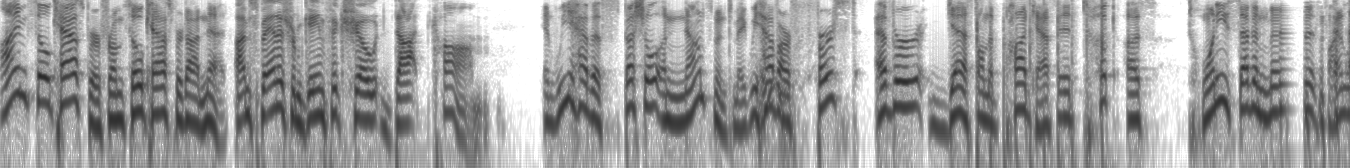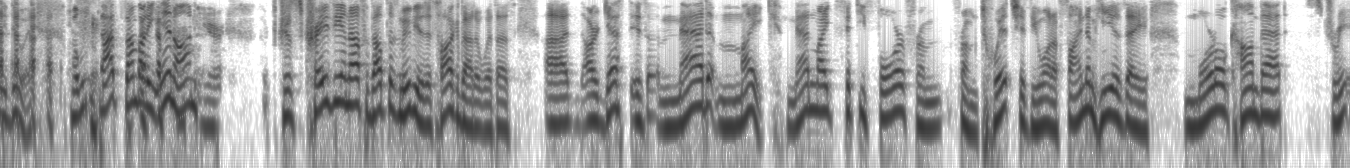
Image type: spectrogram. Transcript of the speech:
I'm Phil Casper from philcasper.net. I'm Spanish from GameFixShow.com. And we have a special announcement to make. We have our first ever guest on the podcast. It took us 27 minutes finally do it, but we got somebody in on here just crazy enough about this movie to talk about it with us. Uh, our guest is Mad Mike, Mad Mike 54 from from Twitch. If you want to find him, he is a Mortal Kombat stream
